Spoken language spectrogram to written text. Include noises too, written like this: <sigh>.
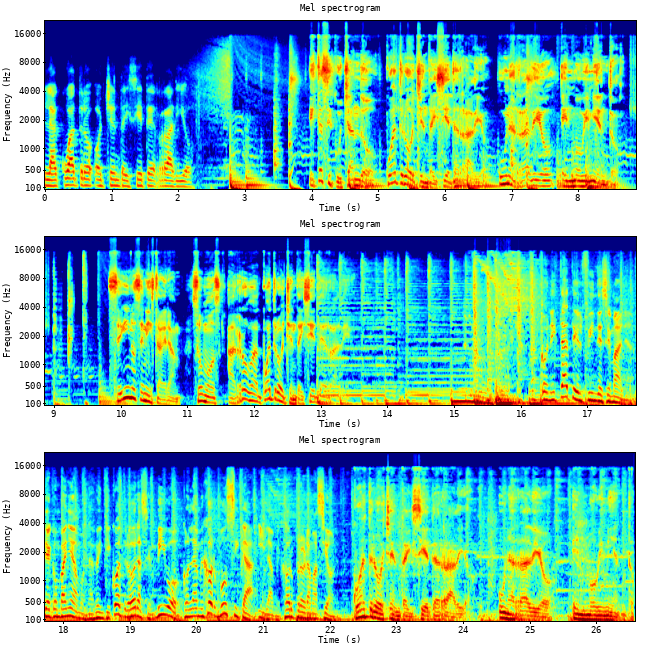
la 487 Radio. Estás escuchando 487 Radio, una radio en movimiento. Seguimos en Instagram, somos arroba 487 Radio. Conectate el fin de semana. Te acompañamos las 24 horas en vivo con la mejor música y la mejor programación. 487 Radio, una radio en movimiento.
